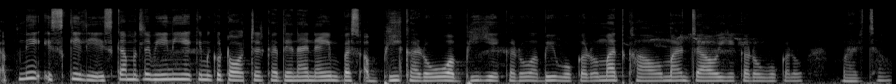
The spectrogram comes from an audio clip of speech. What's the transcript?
अपने इसके लिए। इसका मतलब ये नहीं है कि मेरे को टॉर्चर कर देना है, नहीं, बस अभी करो, अभी ये करो, अभी वो करो, मत खाओ मर जाओ, ये करो, वो करो, मर जाओ,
